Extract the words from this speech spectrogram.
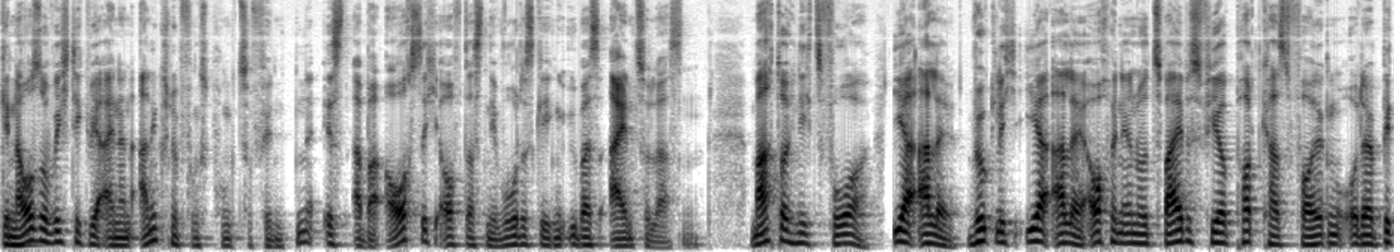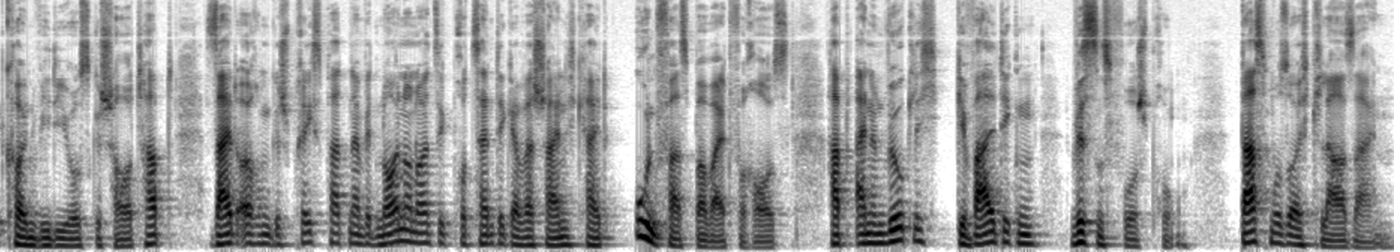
Genauso wichtig wie einen Anknüpfungspunkt zu finden, ist aber auch, sich auf das Niveau des Gegenübers einzulassen. Macht euch nichts vor. Ihr alle, wirklich ihr alle, auch wenn ihr nur zwei bis vier Podcast-Folgen oder Bitcoin-Videos geschaut habt, seid eurem Gesprächspartner mit 99%iger Wahrscheinlichkeit unfassbar weit voraus. Habt einen wirklich gewaltigen Wissensvorsprung. Das muss euch klar sein.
